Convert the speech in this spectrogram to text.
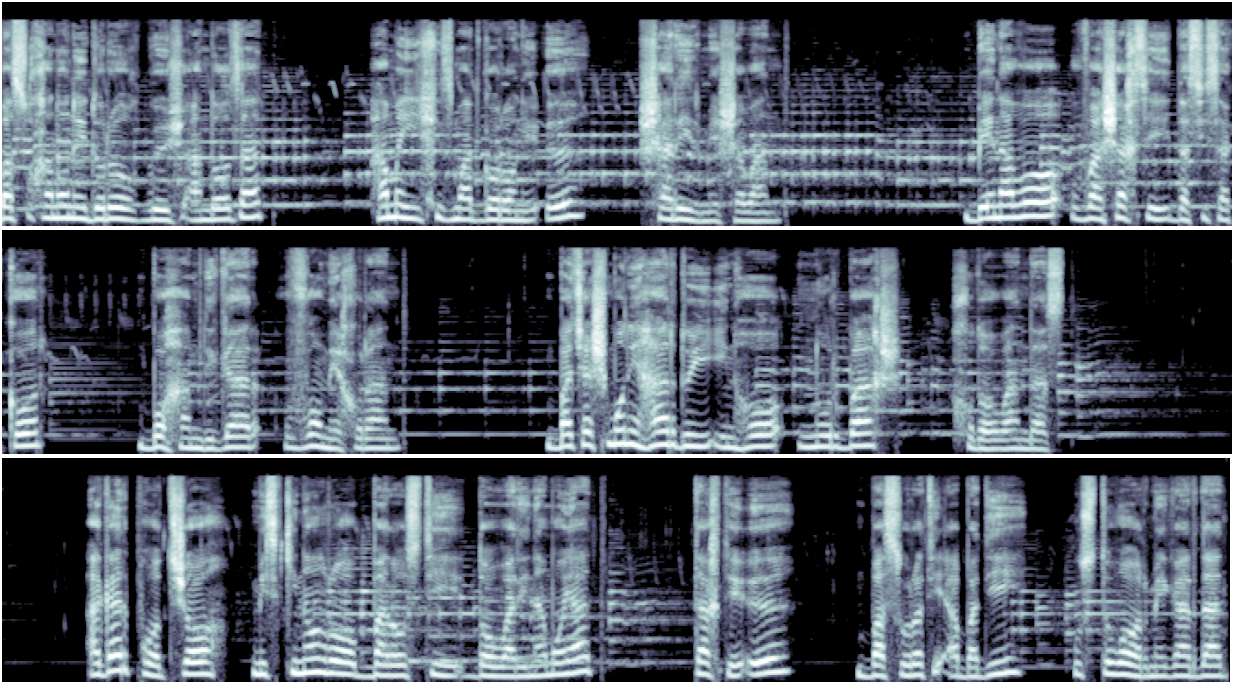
ба суханони дурӯғ гӯш андозад ҳамаи хизматгорони ӯ шарир мешаванд. Бенаво ва шахси дасисакор бо ҳамдигар вомехӯранд. Ба чашмони ҳардуи инҳо нурбахш худованд аст. Агар подшоҳ мискинонро ба ростӣ доварӣ намояд тахти ӯ ба сурати абадӣ устувор мегардад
